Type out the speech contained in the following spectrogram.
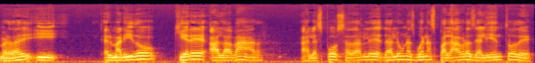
¿verdad? Y el marido quiere alabar a la esposa, darle, darle unas buenas palabras de aliento de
